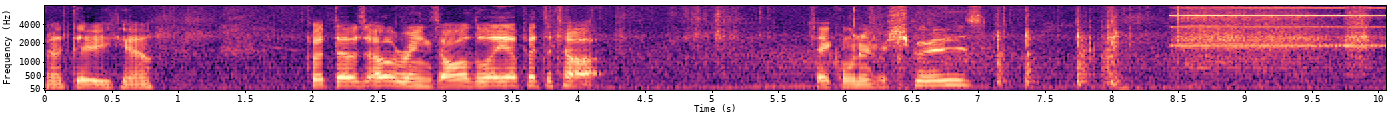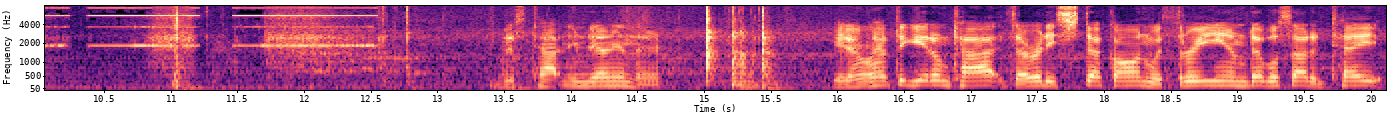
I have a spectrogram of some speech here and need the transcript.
Right there you go. Put those O-rings all the way up at the top. Take one of your screws. Just tighten him down in there. You don't have to get them tight. It's already stuck on with 3M double-sided tape.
